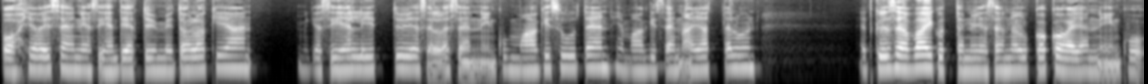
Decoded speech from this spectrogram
pohjoiseen ja siihen tiettyyn mytologiaan, mikä siihen liittyy ja sellaiseen niin kuin maagisuuteen ja maagiseen ajatteluun. Että kyllä se on vaikuttanut ja se on ollut koko ajan niin kuin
